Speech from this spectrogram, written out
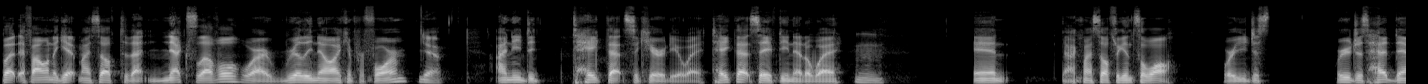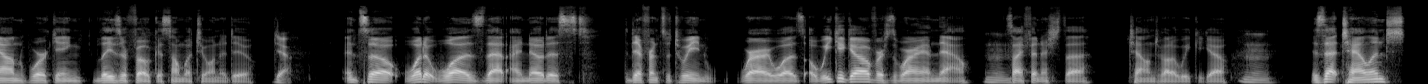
but if I want to get myself to that next level where I really know I can perform, Yeah. I need to take that security away, take that safety net away, Mm. and back myself against the wall where you just where you're just head down working laser focus on what you want to do. Yeah. And so what it was that I noticed the difference between where I was a week ago versus where I am now. Mm. So I finished the challenge about a week ago. Mm. Is that challenge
